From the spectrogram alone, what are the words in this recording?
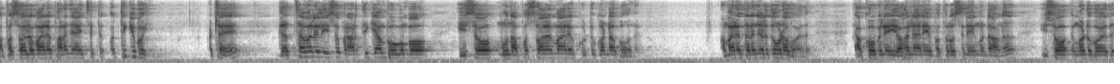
അപ്പസോലമാരെ പറഞ്ഞയച്ചിട്ട് ഒറ്റയ്ക്ക് പോയി. പക്ഷേ ഗത്സമനിൽ ഈശോ പ്രാർത്ഥിക്കാൻ പോകുമ്പോ ഈശോ മൂന്ന് അപ്പസ്വാലന്മാരെ കൂട്ടിക്കൊണ്ടാ പോകുന്നത്. അവരെ തെരഞ്ഞെടുത്തും പോയത്. യാക്കോബിനെയും യോഹനാനെയും പത്രോസിനെയും കൊണ്ടാണ് ഈശോ എങ്ങോട്ട് പോയത്?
